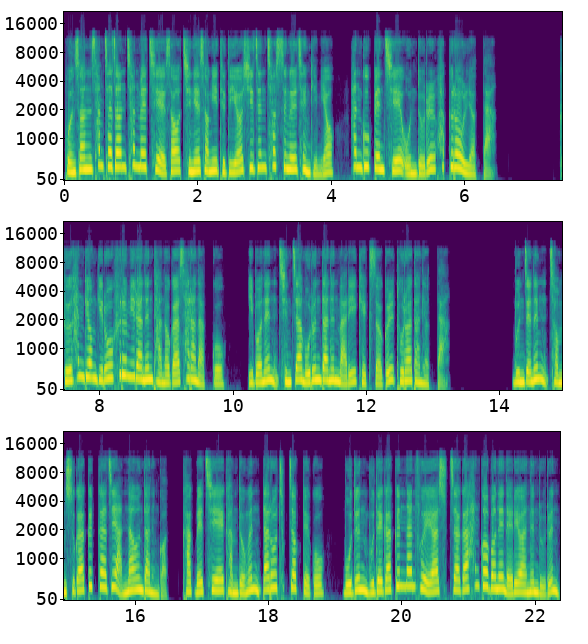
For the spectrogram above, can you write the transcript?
본선 3차전 첫 매치에서 진혜성이 드디어 시즌 첫 승을 챙기며 한국 벤치의 온도를 확 끌어올렸다. 그 한 경기로 흐름이라는 단어가 살아났고 이번엔 진짜 모른다는 말이 객석을 돌아다녔다. 문제는 점수가 끝까지 안 나온다는 것. 각 매치의 감동은 따로 축적되고 모든 무대가 끝난 후에야 숫자가 한꺼번에 내려앉는 룰은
